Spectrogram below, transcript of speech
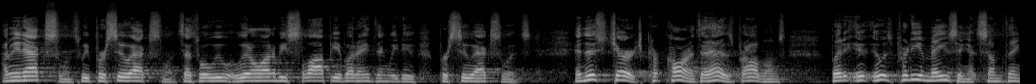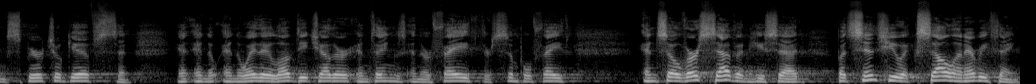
I mean, excellence. We pursue excellence. That's what we, we don't want to be sloppy about anything we do. Pursue excellence. In this church, Corinth, it has problems, but it, it was pretty amazing at some things spiritual gifts and, and, and, the, and the way they loved each other and things and their faith, their simple faith. And so, verse 7, he said, But since you excel in everything,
